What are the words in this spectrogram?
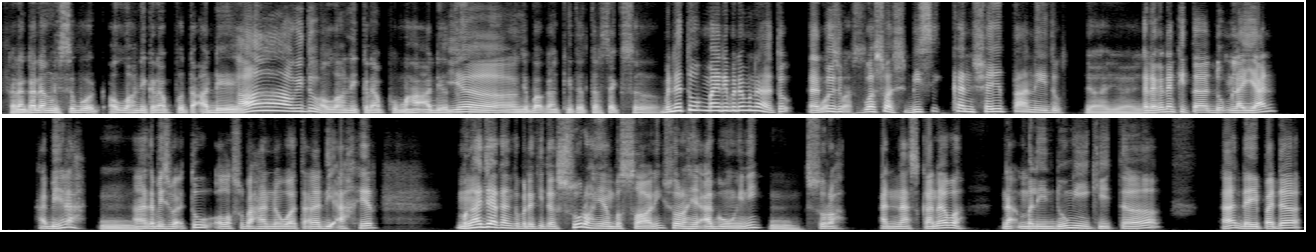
Kadang-kadang disebut Allah ni kenapa tak adil? Ah, begitu. Allah ni kenapa maha adil Ya. tersebut menyebabkan kita terseksa. Benda tu main daripada mana tu? Ah, tu Was-was. Was-was. Bisikan syaitan ni tu. Ya, ya, ya. Kadang-kadang kita duk melayan, habislah. Hmm. Ha, tapi sebab tu Allah Subhanahu Wa Taala di akhir mengajarkan kepada kita surah yang besar ni, surah yang agung ini, Hmm. surah An-Nas. Kerana apa? Nak melindungi kita ha, daripada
